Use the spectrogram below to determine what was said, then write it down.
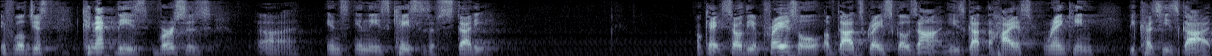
if we'll just connect these verses uh, in, in these cases of study. Okay, so the appraisal of God's grace goes on. He's got the highest ranking because he's God.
